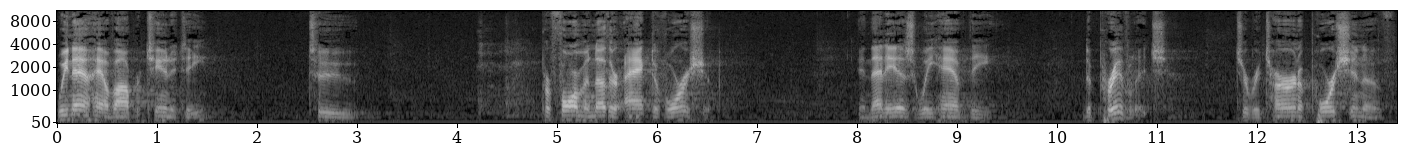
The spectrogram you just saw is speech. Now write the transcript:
We now have opportunity to perform another act of worship. And that is, we have the, the privilege to return a portion of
